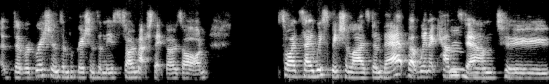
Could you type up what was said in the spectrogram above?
the regressions and progressions, and there's so much that goes on. So I'd say we're specialised in that, but when it comes Mm. down to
